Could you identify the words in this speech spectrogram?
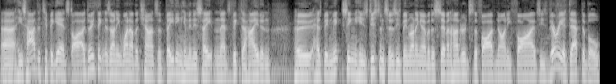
Uh, he's hard to tip against. I, I do think there's only one other chance of beating him in this heat, and that's Victor Hayden who has been mixing his distances. He's been running over the 700s, the 595s. He's very adaptable.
